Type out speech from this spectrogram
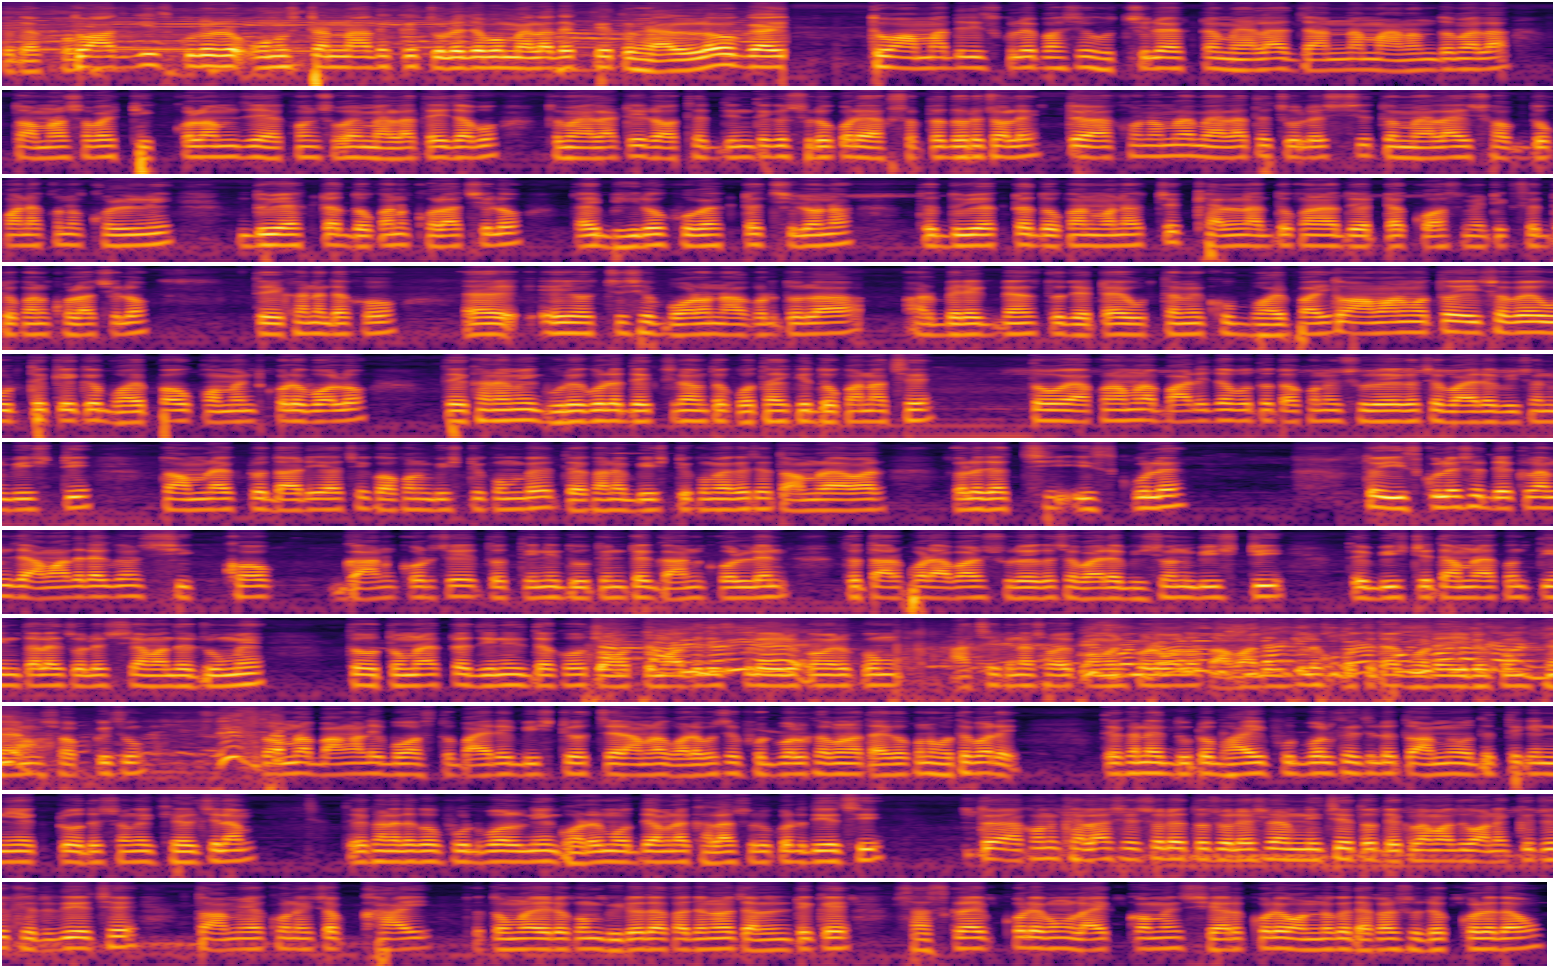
তো দেখো। তো আজকে স্কুলের অনুষ্ঠান না দেখে চলে যাব মেলা দেখতে। তো হ্যালো গাই তো আমাদের স্কুলের পাশে হচ্ছিল একটা মেলা, যার নাম আনন্দ মেলা। তো আমরা সবাই ঠিক করলাম যে এখন সবাই মেলাতেই যাব। তো মেলাটি রথের দিন থেকে শুরু করে এক সপ্তাহ ধরে চলে। তো এখন আমরা মেলাতে চলে এসেছি। তো মেলায় সব দোকান এখনও খোলেনি। দুই একটা দোকান খোলা ছিল, তাই ভিড়ও খুব একটা ছিল না। তো দুই একটা দোকান মানে হচ্ছে খেলনার দোকান আর দুই একটা কসমেটিক্সের দোকান খোলা ছিল। তো এখানে দেখো এই হচ্ছে সে বড় নাগরদোলা। আর ব্রেক ড্যান্স তো যেটাই উঠতে আমি খুব ভয় পাই। তো আমার মতো এইসবে উঠতে কে কে ভয় পাও কমেন্ট করে বলো। তো এখানে আমি ঘুরে ঘুরে দেখছিলাম তো কোথায় কি দোকান আছে। তো এখন আমরা বাড়ি যাব তো তখনই শুরু হয়ে গেছে বাইরে ভীষণ বৃষ্টি। তো আমরা একটু দাঁড়িয়ে আছি কখন বৃষ্টি কমবে। তো এখানে বৃষ্টি কমে গেছে তো আমরা আবার চলে যাচ্ছি স্কুলে তো স্কুলে এসে দেখলাম যে আমাদের একজন শিক্ষক গান করছে। তো তিনি দু তিনটে গান করলেন। তো তারপর আবার শুরু হয়ে গেছে বাইরে ভীষণ বৃষ্টি। তো বৃষ্টিতে আমরা এখন তিনতলায় চলে এসেছি আমাদের রুমে তো তোমরা একটা জিনিস দেখো তো তোমাদের স্কুলে এরকম এরকম আছে কিনা সবাই কমেন্ট করে বলো। তো আমাদের স্কুলে প্রতিটা ঘরে এইরকম ফ্যান সব কিছু তো আমরা বাঙালি বস তো বাইরে বৃষ্টি হচ্ছে আর আমরা ঘরে বসে ফুটবল খাব না তাই কখনো হতে পারে? তো এখানে দুটো ভাই ফুটবল খেলছিল তো আমি ওদের থেকে নিয়ে একটু ওদের সঙ্গে খেলছিলাম। তো এখানে দেখো ফুটবল নিয়ে ঘরের মধ্যে আমরা খেলা শুরু করে দিয়েছি। তো এখন খেলা শেষ হলে তো চলে আসলাম নিচে তো দেখলাম আজকে অনেক কিছু খেতে দিয়েছে। তো আমি এখন এইসব খাই। তো তোমরা এরকম ভিডিও দেখার জন্য চ্যানেলটিকে সাবস্ক্রাইব করে এবং লাইক কমেন্ট শেয়ার করে অন্যকে দেখার সুযোগ করে দাও।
